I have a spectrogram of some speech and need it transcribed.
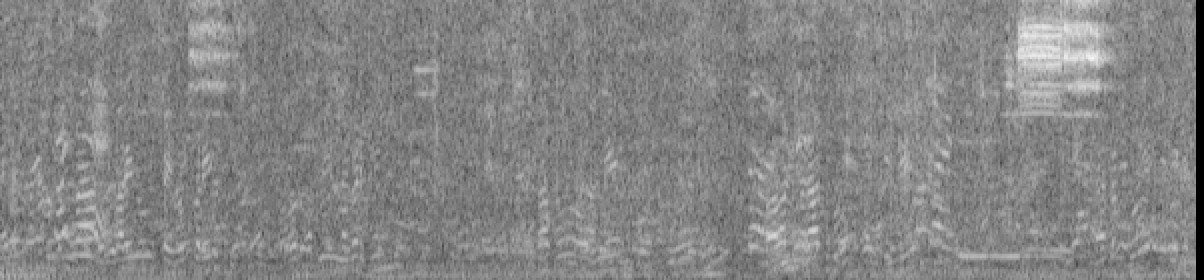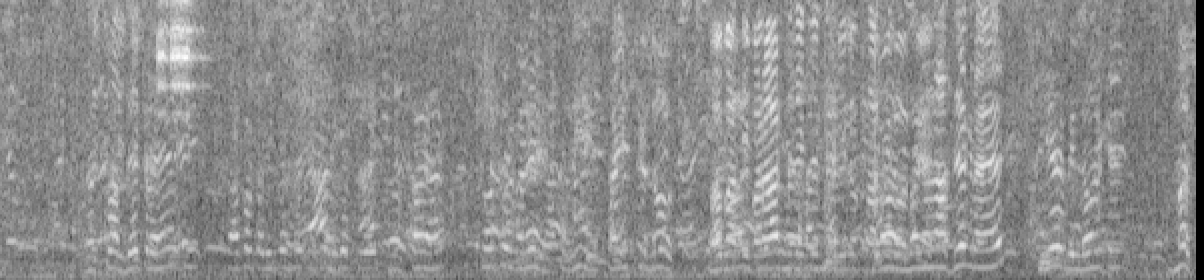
नगर में पूरा सारे लोग सहयोग करें और अपने नगर की जनता को और अपने बाबा की बारात को अच्छे से को। दर्शकों आप देख रहे हैं कि प्रॉपर तरीके से इस तरीके से व्यवस्था है छोटे बड़े सभी साइज़ के लोग। बाबा की बारात में जैसे सभी लोग शामिल होते हैं। मगन आप देख रहे हैं ये बिल्लौर के मस्त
